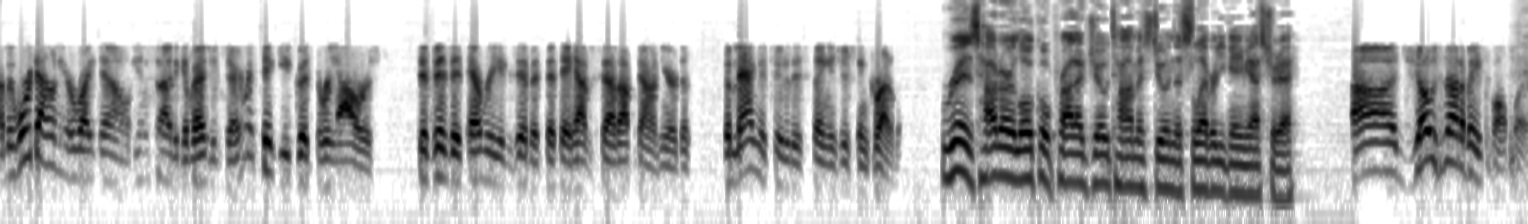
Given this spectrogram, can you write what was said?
I mean, we're down here right now inside the convention center. It would take you a good three hours to visit every exhibit that they have set up down here. The, the magnitude of this thing is just incredible. Riz, how did our local product Joe Thomas do in the celebrity game yesterday? Uh, Joe's not a baseball player.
